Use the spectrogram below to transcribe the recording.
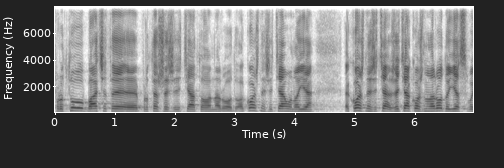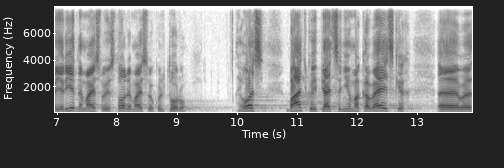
про ту, бачите, е, про те що життя того народу. А кожне життя, воно є, е, кожне життя, життя кожного народу є своєрідне, має свою історію, має свою культуру. І ось батько і п'ять синів Макавейських е, в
